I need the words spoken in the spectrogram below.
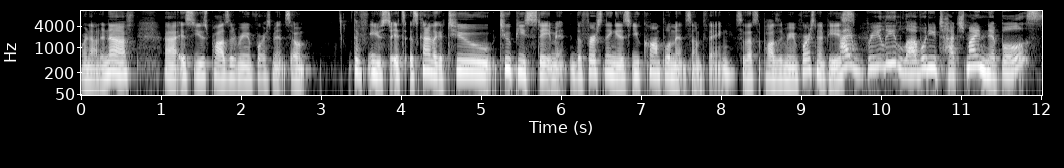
or not enough uh, is to use positive reinforcement. So the you, it's it's kind of like a two two piece statement. The first thing is you compliment something, so that's the positive reinforcement piece. I really love when you touch my nipples.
